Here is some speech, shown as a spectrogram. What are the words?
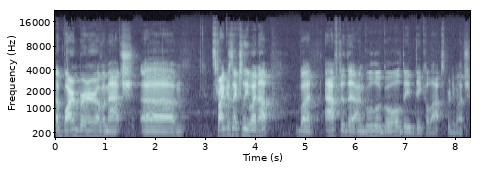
a barn burner of a match. Um, Strikers actually went up, but after the Angulo goal, they, they collapsed pretty much.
